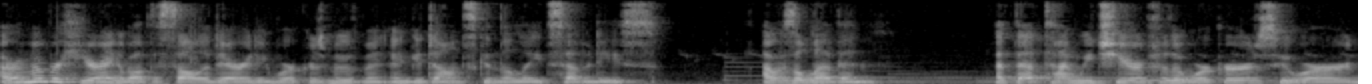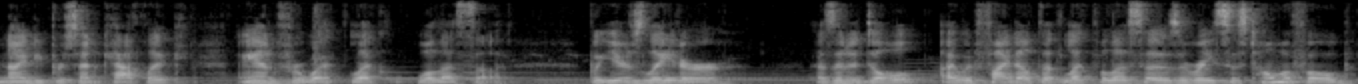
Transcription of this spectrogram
I remember hearing about the Solidarity Workers movement in Gdansk in the late 70s. I was 11. At that time, we cheered for the workers who were 90% Catholic and for Lech Walesa. But years later, as an adult, I would find out that Lech Walesa is a racist homophobe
